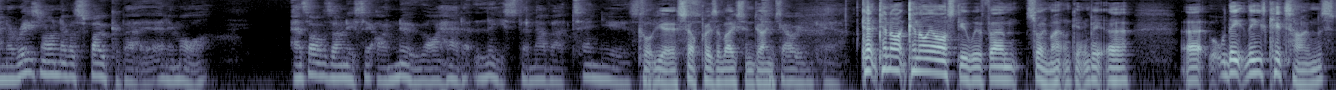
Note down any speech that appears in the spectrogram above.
And the reason I never spoke about it anymore, as I was only sick, I knew I had at least another ten years cool, yeah, self preservation, to James. go in care. Can, can I can I ask you with um, sorry mate, I'm getting a bit uh, uh, the, these kids' homes.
